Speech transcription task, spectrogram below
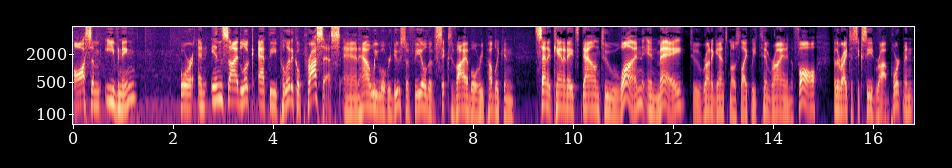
awesome evening for an inside look at the political process and how we will reduce a field of six viable Republican Senate candidates down to one in May to run against most likely Tim Ryan in the fall for the right to succeed Rob Portman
